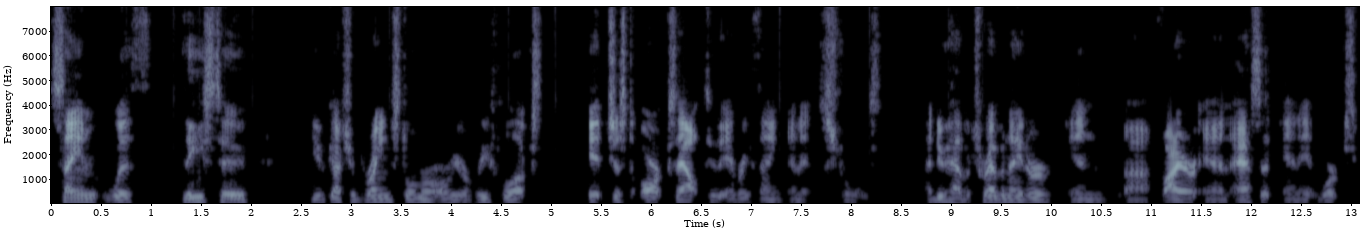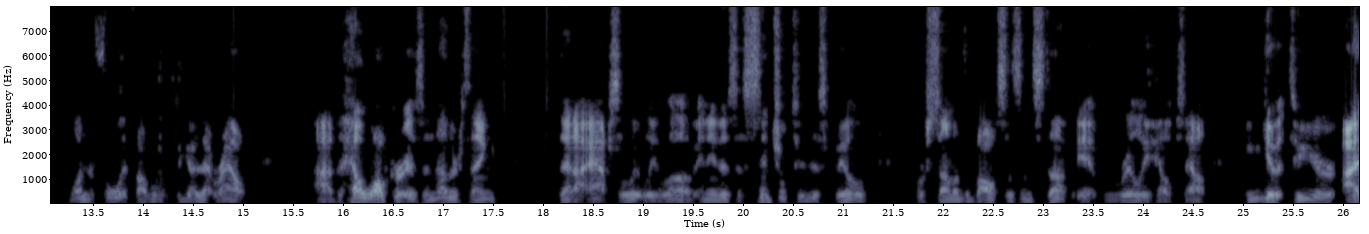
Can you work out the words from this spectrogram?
same with these two. You've got your brainstormer or your reflux. It just arcs out to everything and it destroys. I do have a Trevonator in uh, fire and acid, and it works wonderful if I want to go that route. Uh, the Hellwalker is another thing that I absolutely love, and it is essential to this build for some of the bosses and stuff. It really helps out. You can give it to your. I,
